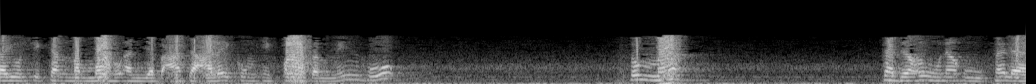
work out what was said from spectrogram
ليوشكن الله أن يبعث عليكم عقابا منه ثم تدعونه فلا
